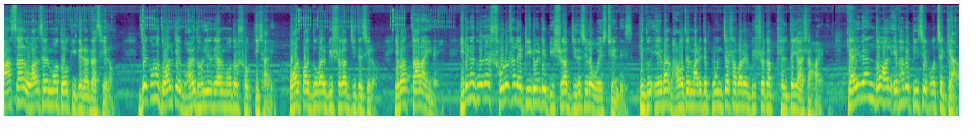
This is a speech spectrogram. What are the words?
মার্শাল ওয়ালসের মতো ক্রিকেটাররা ছিল। যে কোনো দলকে ভয় ধরিয়ে দেওয়ার মতো শক্তিশালী। পরপর দুবার বিশ্বকাপ জিতেছিল। এবার তারাই নেই। ইডেনে দু সালে টি টোয়েন্টি বিশ্বকাপ জিতেছিল ওয়েস্ট ইন্ডিজ। কিন্তু এবার ভারতের মাটিতে পঞ্চাশ ওভারের বিশ্বকাপ খেলতেই আসা হয় ক্যারিবিয়ান দল এভাবে পিছিয়ে পড়ছে কেন?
